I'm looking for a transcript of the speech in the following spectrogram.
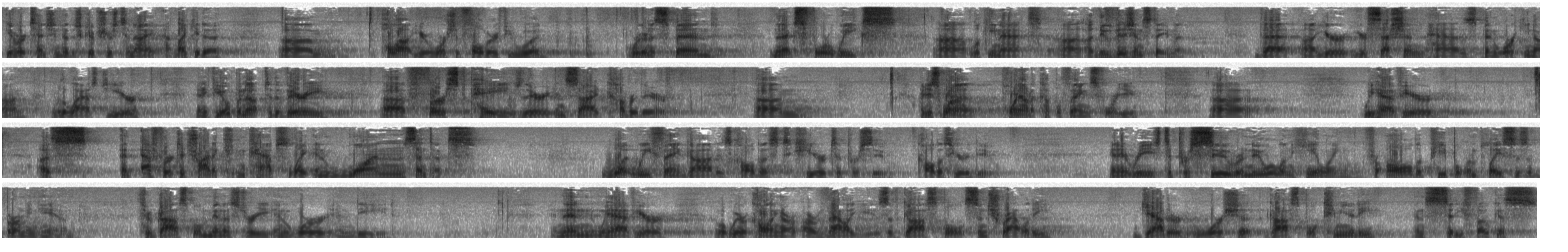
give our attention to the scriptures tonight, I'd like you to um, pull out your worship folder if you would. We're going to spend the next four weeks uh, looking at uh, a new vision statement that uh, your, your session has been working on over the last year. And if you open up to the very uh, first page, the very inside cover there, um, I just want to point out a couple things for you. Uh, we have here a, an effort to try to encapsulate in one sentence what we think God has called us here to pursue, called us here to do. And it reads to pursue renewal and healing for all the people and places of Birmingham through gospel ministry in word and deed. And then we have here what we are calling our, our values of gospel centrality, gathered worship, gospel community, and city focus.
